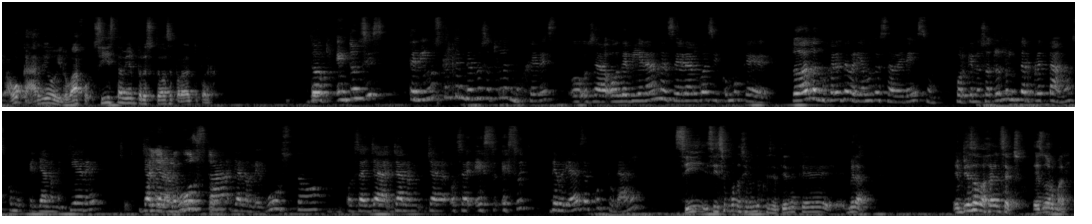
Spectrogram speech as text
yo hago cardio y lo bajo. Sí, está bien, pero eso te va a separar de tu pareja. Doc, entonces, tenemos que entender nosotros las mujeres, o, o sea, o debieran hacer algo así como que todas las mujeres deberíamos de saber eso, porque nosotros lo interpretamos como que ya no me quiere, Sí. ya, no, ya no le gusta, ya no le gusto, o sea, ya, ya no, ya, o sea, eso, eso debería de ser cultural. Sí, sí es un conocimiento que se tiene que... Mira, empieza a bajar el sexo, es normal,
